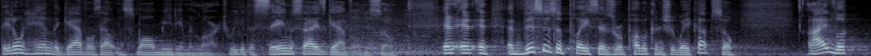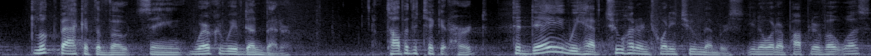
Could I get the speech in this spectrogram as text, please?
they don't hand the gavels out in small, medium, and large. We get the same size gavel. And so, and, and, and, and this is a place that as Republicans should wake up. So I look, looked back at the vote saying, where could we have done better? Top of the ticket hurt. Today we have 222 members. You know what our popular vote was?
